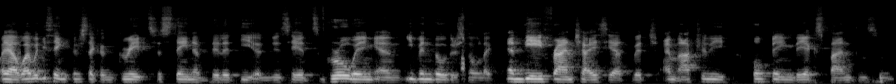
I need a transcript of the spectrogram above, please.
oh yeah, why would you think there's like a great sustainability and you say it's growing and even though there's no like NBA franchise yet, which I'm actually hoping they expand too soon.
